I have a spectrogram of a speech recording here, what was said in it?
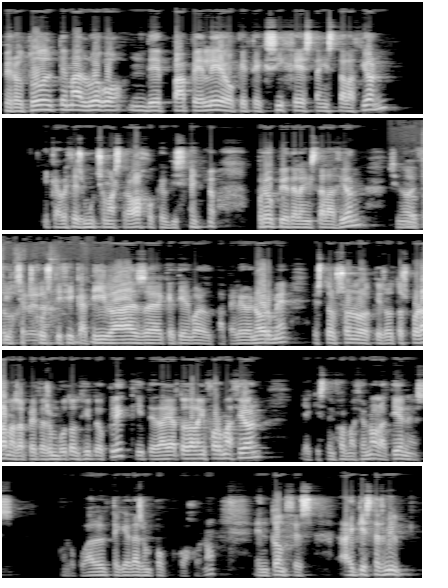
pero todo el tema luego de papeleo que te exige esta instalación, y que a veces es mucho más trabajo que el diseño propio de la instalación, sino de fichas justificativas eh, que tienen, bueno, el papeleo enorme. Estos son los que otros programas, aprietas un botoncito, clic y te da ya toda la información y aquí esta información no la tienes, con lo cual te quedas un poco cojo, ¿no? Entonces, X3000,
